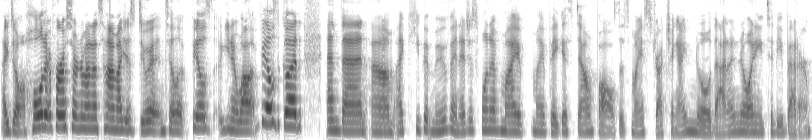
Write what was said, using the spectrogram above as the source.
I don't hold it for a certain amount of time. I just do it until it feels, you know, while it feels good, and then um, I keep it moving. It's just one of my my biggest downfalls is my stretching. I know that. I know I need to be better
